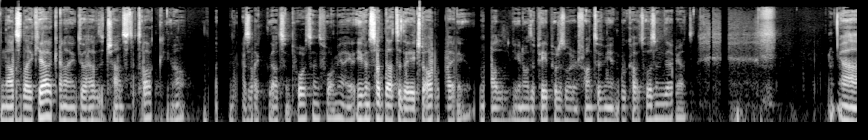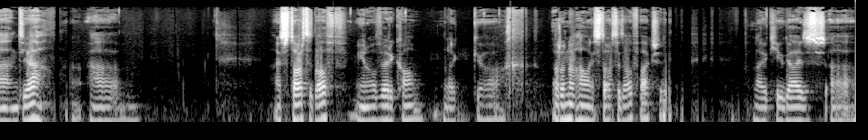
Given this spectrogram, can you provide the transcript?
and I was like, yeah, can I do I have the chance to talk? You know, was like, that's important for me. I even said that to the HR guy while, you know, the papers were in front of me and Bukhat wasn't there yet. And yeah, um, I started off, you know, very calm. Like, uh, I don't know how I started off actually. Like, you guys, uh,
